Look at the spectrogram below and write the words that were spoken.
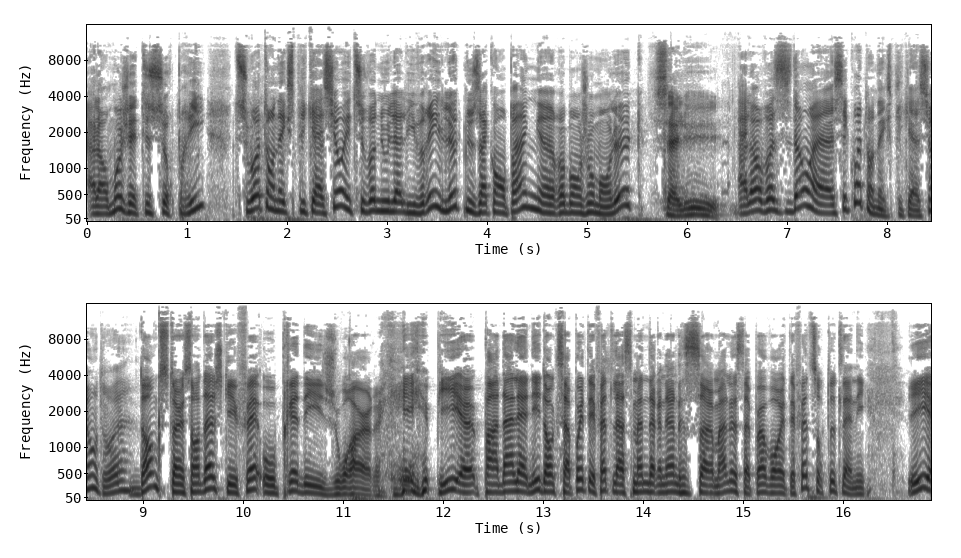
alors, moi, j'ai été surpris. Tu vois ton explication et tu vas nous la livrer. Luc nous accompagne. rebonjour, mon Luc. Salut. Alors, vas-y donc. c'est quoi ton explication, toi? Donc, c'est un sondage qui est fait auprès des joueurs. Puis, pendant l'année, donc ça n'a pas été fait la semaine dernière nécessairement. ça peut avoir été fait sur toute l'année. Et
